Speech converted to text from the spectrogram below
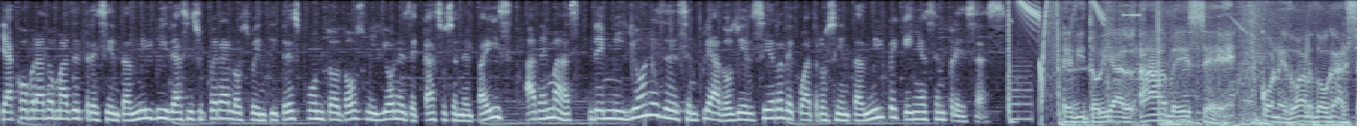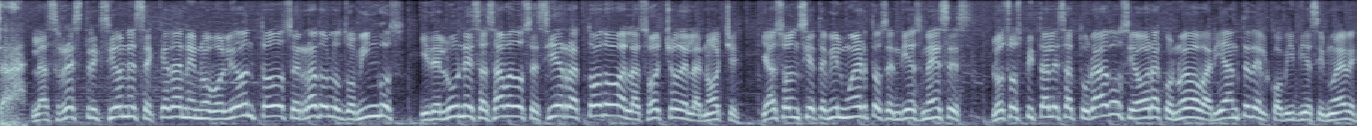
que ha cobrado más de 300 mil vidas y supera los 23.2 millones de casos en el país, además de millones de desempleados y el cierre de 400 mil pequeñas empresas. Editorial ABC con Eduardo Garza. Las restricciones se quedan en Nuevo León, todo cerrado los domingos y de lunes a sábado se cierra todo a las 8 de la noche. Ya son 7 mil muertos en 10 meses. Los hospitales saturados y ahora con nueva variante del COVID-19.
